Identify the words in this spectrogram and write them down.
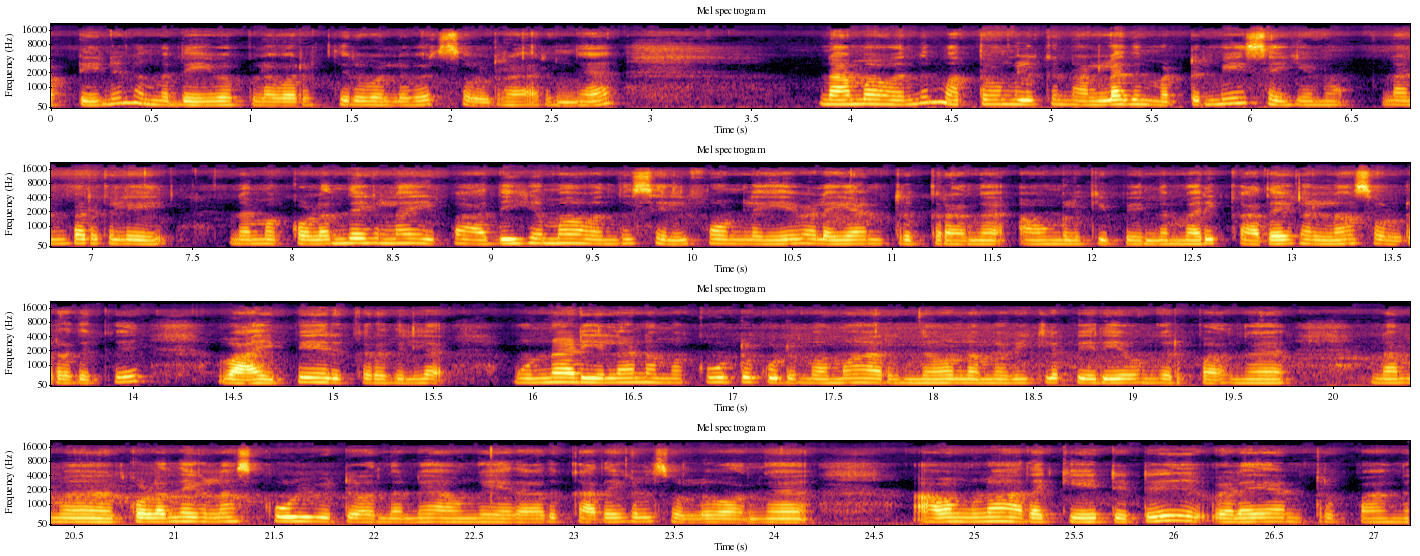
அப்படின்னு நம்ம தெய்வப்புலவர் திருவள்ளுவர் சொல்கிறாருங்க நாம் வந்து மற்றவங்களுக்கு நல்லது மட்டுமே செய்யணும். நண்பர்களே நம்ம குழந்தைகள்லாம் இப்போ அதிகமாக வந்து செல்ஃபோன்லேயே விளையாண்டுருக்குறாங்க. அவங்களுக்கு இப்போ இந்த மாதிரி கதைகள்லாம் சொல்கிறதுக்கு வாய்ப்பே இருக்கிறதில்ல முன்னாடியெல்லாம் நம்ம கூட்டு குடும்பமாக இருந்தோம். நம்ம வீட்டில் பெரியவங்க இருப்பாங்க. நம்ம குழந்தைகள்லாம் ஸ்கூல் விட்டு வந்தோடனே அவங்க ஏதாவது கதைகள் சொல்லுவாங்க. அவங்களும் அதை கேட்டுட்டு விளையாண்டுருப்பாங்க.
